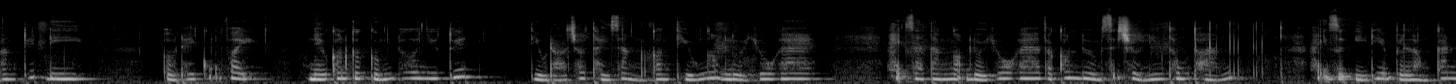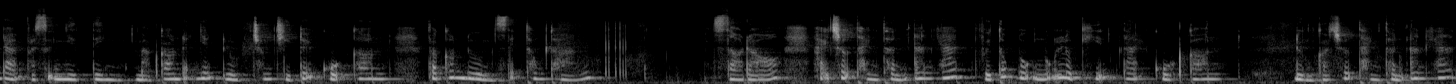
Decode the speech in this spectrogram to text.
băng tuyết đi. Ở đây cũng vậy, nếu con cứ cứng đơ như tuyết, điều đó cho thấy rằng con thiếu ngọn lửa yoga. Hãy gia tăng ngọn lửa yoga và con đường sẽ trở nên thông thoáng. Hãy giữ ý niệm về lòng can đảm và sự nhiệt tình mà con đã nhận được trong trí tuệ của con, và con đường sẽ thông thoáng do đó, hãy trở thành thần an khát với tốc độ nỗ lực hiện tại của con. Đừng có trở thành thần an khát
